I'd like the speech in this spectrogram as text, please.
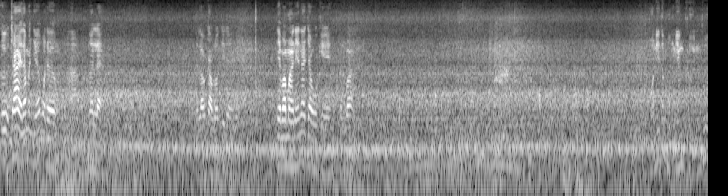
คือใช่แล้วมันเยอะกว่าเดิมอ่านั่นแหละเดี๋ยวเรากลับรถที่เดิมเนี่ยประมาณนี้น่าจะโอเคผมว่าวันนี้ถ้าผมยังขืนทู่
